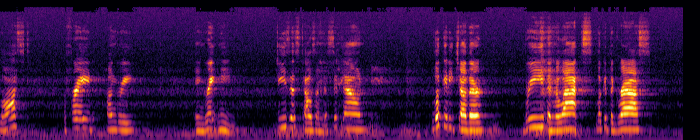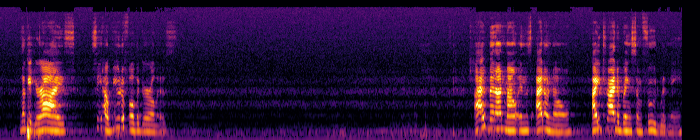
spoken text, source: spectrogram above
lost, afraid, hungry, in great need. Jesus tells them to sit down, look at each other, breathe and relax, look at the grass, look at your eyes, see how beautiful the girl is. I've been on mountains, I don't know, I try to bring some food with me.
